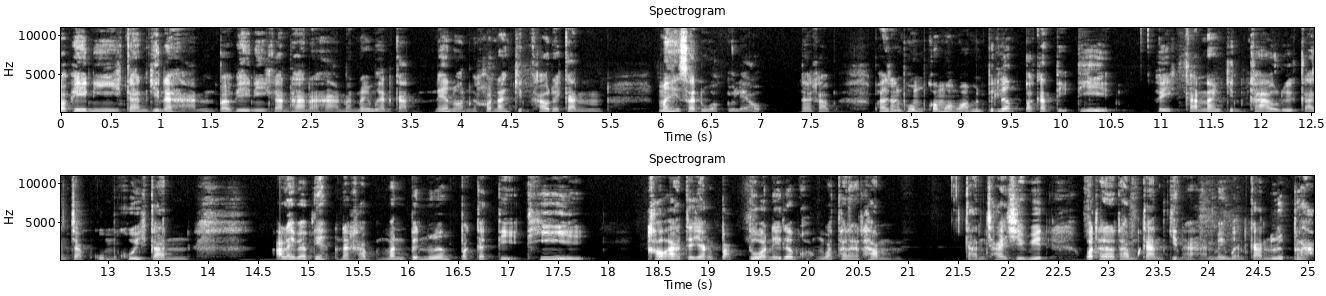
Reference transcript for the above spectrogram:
ประเพณีการกินอาหาร ประเพณีการทานอาหารมันไม่เหมือนกัน แน่นอนเขานั่งกินข้าวด้วยกัน ไม่สะดวกอยู่แล้วนะครับ เพราะฉะนั้นผมก็มองว่ามันเป็นเรื่องปกติที่เฮ้ยการนั่งกินข้าวหรือการจับกลุ่มคุยกัน อะไรแบบนี้นะครับ มันเป็นเรื่องปกติที่ เขาอาจจะยังปรับตัวในเรื่องของวัฒนธรรม การใช้ชีวิต วัฒนธรรมการกินอาหารไม่เหมือนกันหรือเปล่า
